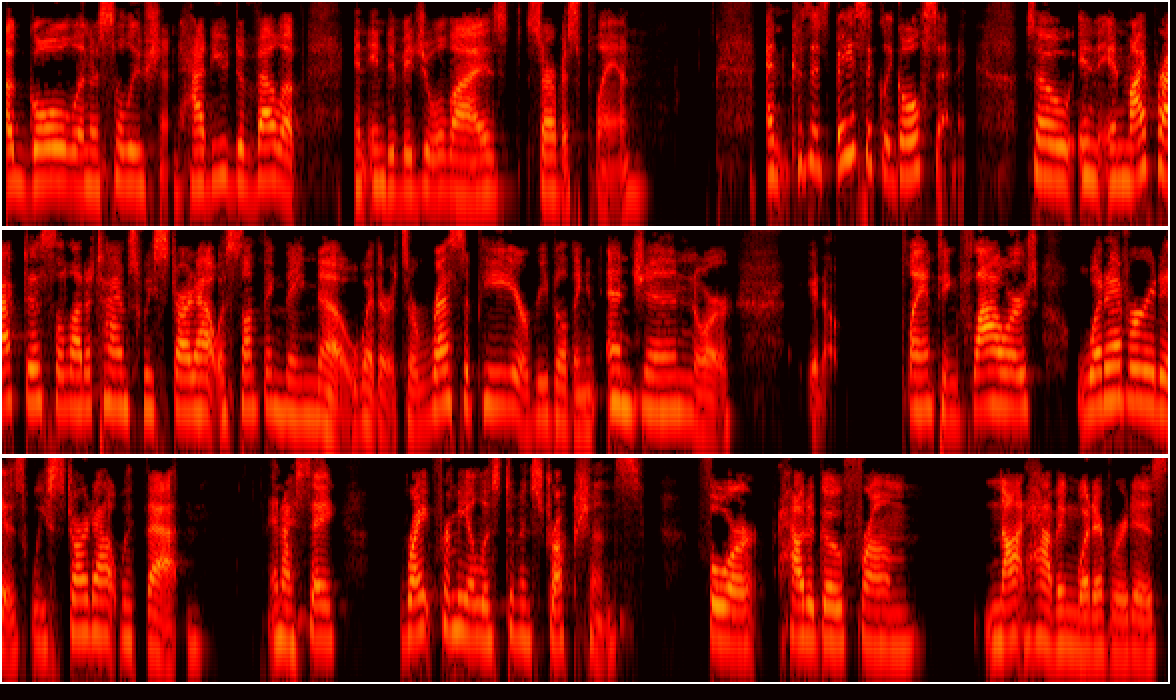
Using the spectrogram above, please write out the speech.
a goal and a solution? How do you develop an individualized service plan? And because it's basically goal setting. So, in, in my practice, a lot of times we start out with something they know, whether it's a recipe or rebuilding an engine or, you know, planting flowers, whatever it is, we start out with that. And I say, write for me a list of instructions for how to go from not having whatever it is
